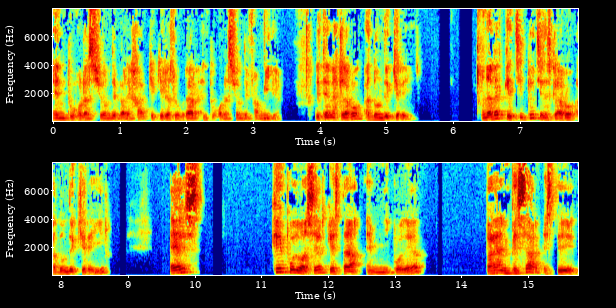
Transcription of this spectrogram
en tu relación de pareja, qué quieres lograr en tu relación de familia, de tener claro a dónde quiere ir. Una vez que tú tienes claro a dónde quiere ir, es qué puedo hacer que está en mi poder para empezar este,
